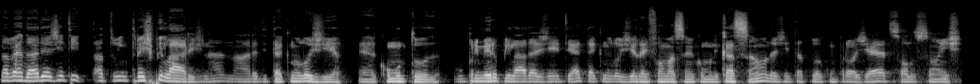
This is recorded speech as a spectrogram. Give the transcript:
Na verdade, a gente atua em três pilares né, na área de tecnologia, é, como um todo. O primeiro pilar da gente é tecnologia da informação e comunicação, onde a gente atua com projetos, soluções,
